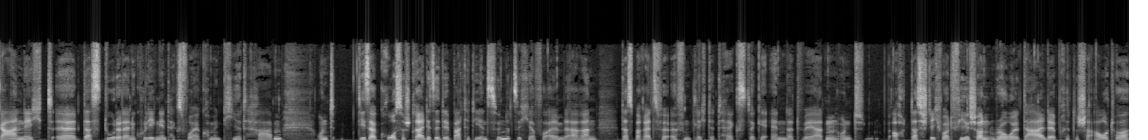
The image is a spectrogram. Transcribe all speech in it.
gar nicht, äh, dass du oder deine Kollegen den Text vorher kommentiert haben. Und dieser große Streit, diese Debatte, die entzündet sich ja vor allem daran, dass bereits veröffentlichte Texte geändert werden. Und auch das Stichwort fiel schon. Roald Dahl, der britische Autor,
